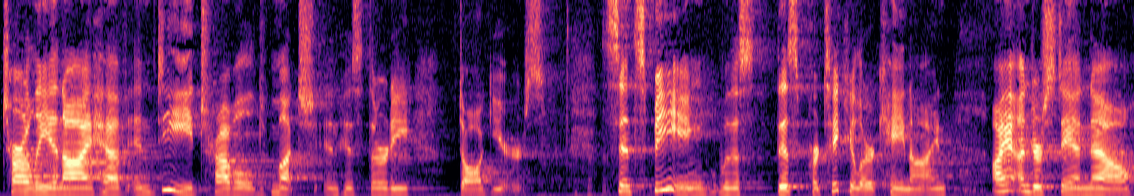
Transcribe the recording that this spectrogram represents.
Charlie and I have indeed traveled much in his 30 dog years. Since being with this, this particular canine, I understand now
